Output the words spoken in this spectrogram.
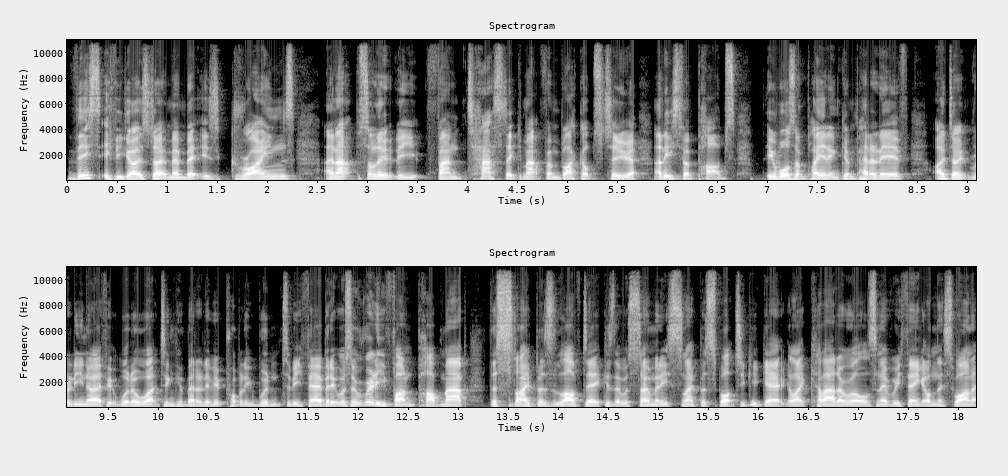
This, if you guys don't remember, is Grinds, an absolutely fantastic map from Black Ops 2, at least for pubs. It wasn't played in competitive. I don't really know if it would have worked in competitive. It probably wouldn't, to be fair, but it was a really fun pub map. The snipers loved it because there were so many sniper spots you could get, like collaterals and everything on this one.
